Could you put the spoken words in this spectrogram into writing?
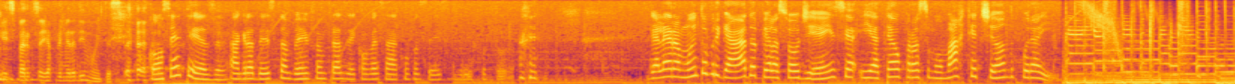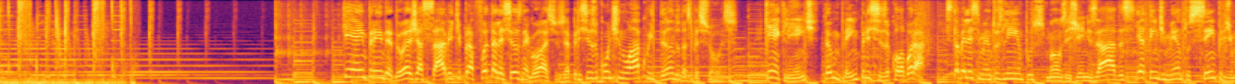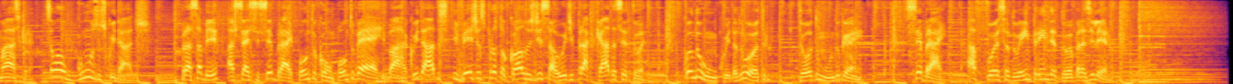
que espero que seja a primeira de muitas. Com certeza. Agradeço também, foi um prazer conversar com vocês sobre o futuro. Galera, muito obrigada pela sua audiência e até o próximo Marqueteando por aí. É empreendedor já sabe que para fortalecer os negócios é preciso continuar cuidando das pessoas. Quem é cliente também precisa colaborar. Estabelecimentos limpos, mãos higienizadas e atendimento sempre de máscara são alguns dos cuidados. Para saber, acesse sebrae.com.br/barra cuidados e veja os protocolos de saúde para cada setor. Quando um cuida do outro, todo mundo ganha. Sebrae, a força do empreendedor brasileiro.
